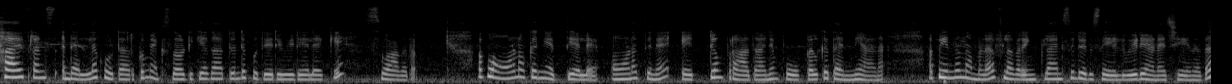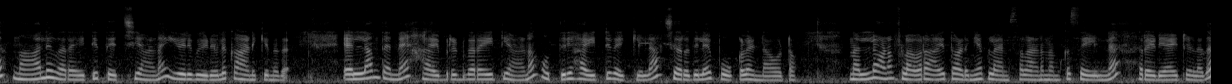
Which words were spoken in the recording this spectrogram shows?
ഹായ് ഫ്രണ്ട്സ് എന്റെ എല്ലാ കൂട്ടുകാർക്കും എക്സോട്ടിക്ക ഗാർഡന്റെ പുതിയൊരു വീഡിയോയിലേക്ക് സ്വാഗതം. അപ്പോൾ ഓണമൊക്കെ ഇങ്ങനെ എത്തിയല്ലേ? ഓണത്തിന് ഏറ്റവും പ്രാധാന്യം പൂക്കൾക്ക് തന്നെയാണ്. അപ്പോൾ ഇന്ന് നമ്മൾ ഫ്ലവറിങ് പ്ലാന്റ്സിന്റെ ഒരു സെയിൽ വീഡിയോ ആണ് ചെയ്യുന്നത്. നാല് വെറൈറ്റി തെച്ചിയാണ് ഈ ഒരു വീഡിയോയിൽ കാണിക്കുന്നത്. എല്ലാം തന്നെ ഹൈബ്രിഡ് വെറൈറ്റിയാണ് ഒത്തിരി ഹൈറ്റ് വെക്കില്ല. ചെറുതിലെ പൂക്കൾ ഉണ്ടാവും കേട്ടോ നല്ലോണം ഫ്ലവർ ആയി തുടങ്ങിയ പ്ലാന്റ്സുകളാണ് നമുക്ക് സെയിലിന് റെഡി ആയിട്ടുള്ളത്.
